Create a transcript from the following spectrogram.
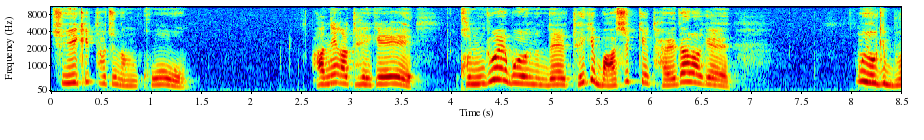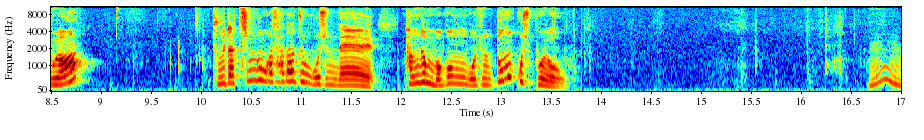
질깃하진 않고 안에가 되게 건조해 보였는데 되게 맛있게 달달하게 어 여기 뭐야? 둘 다 친구가 사다 준 곳인데 방금 먹은 곳은 또 먹고 싶어요. 음.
